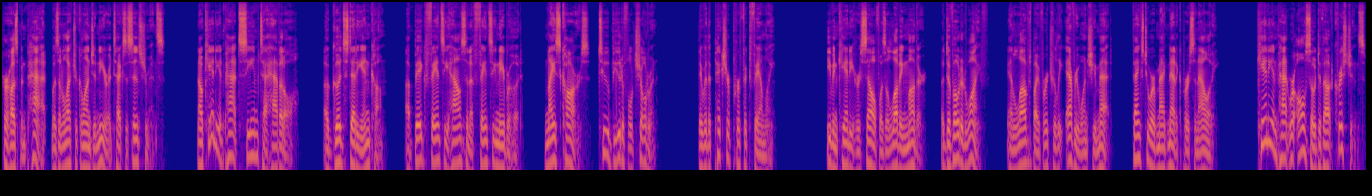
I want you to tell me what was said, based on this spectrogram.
Her husband, Pat, was an electrical engineer at Texas Instruments. Now, Candy and Pat seemed to have it all a good, steady income, a big, fancy house in a fancy neighborhood, nice cars, two beautiful children. They were the picture perfect family. Even Candy herself was a loving mother, a devoted wife, and loved by virtually everyone she met, thanks to her magnetic personality. Candy and Pat were also devout Christians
